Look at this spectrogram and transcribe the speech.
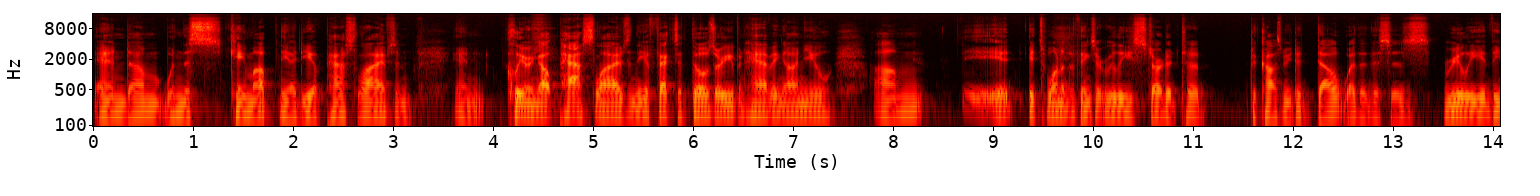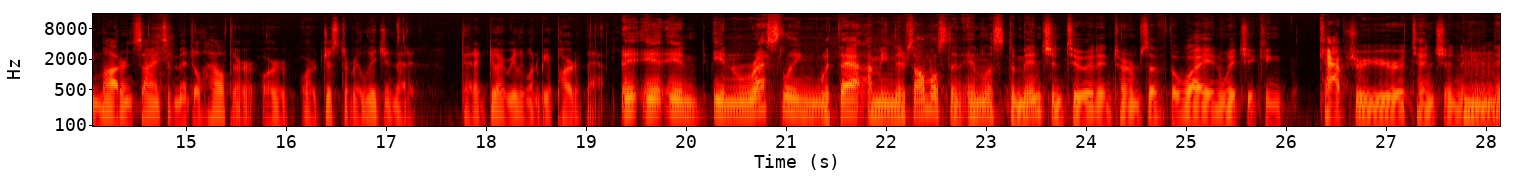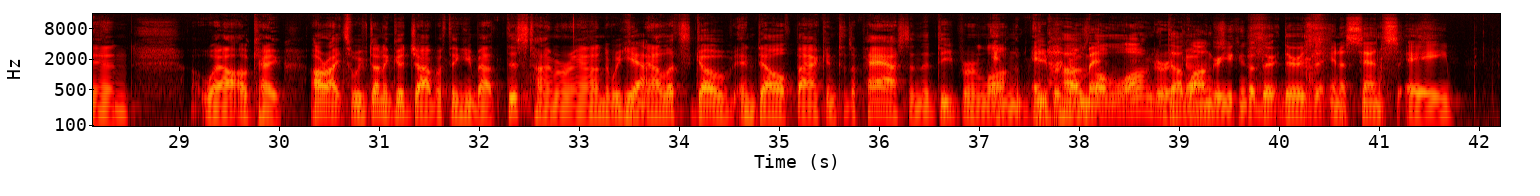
and um, when this came up, the idea of past lives and and clearing out past lives and the effects that those are even having on you. Um, it, it's one of the things that really started to to cause me to doubt whether this is really the modern science of mental health or or, or just a religion that it that I, do I really want to be a part of that? And, and in wrestling with that, I mean, there's almost an endless dimension to it in terms of the way in which it can capture your attention and mm-hmm. then. Well, okay. All right. So we've done a good job of thinking about this time around, and we can Yeah. now let's go and delve back into the past. And the deeper and, long, and, deeper and goes, ma- the longer. the it goes. longer you can go. There, there is, a, in a sense, a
